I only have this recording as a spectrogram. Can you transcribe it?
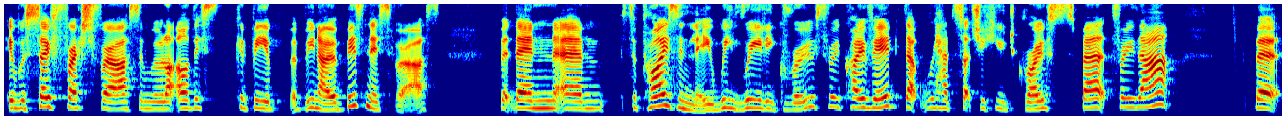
it was so fresh for us. And we were like, oh, this could be, a, a you know, a business for us. But then um, surprisingly, we really grew through COVID that we had such a huge growth spurt through that. But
